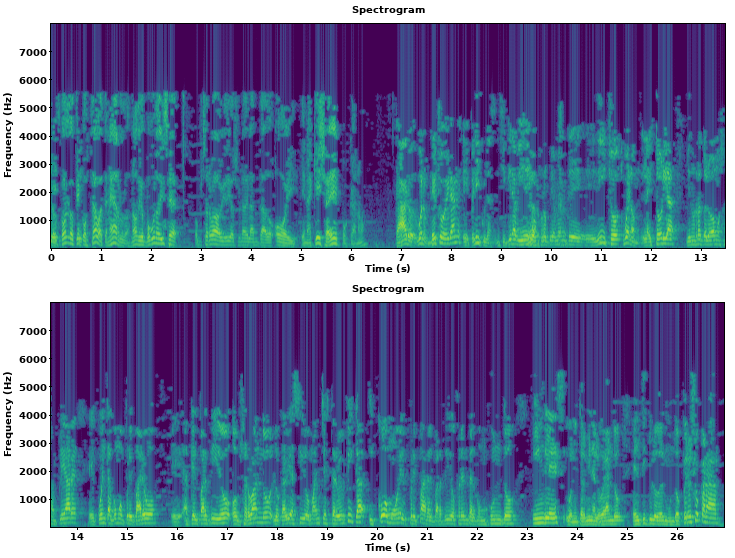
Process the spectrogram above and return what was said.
rivales. con lo que Eh, costaba tenerlos, ¿no? Digo, porque uno dice, observaba videos un adelantado hoy, en aquella época, ¿no? Claro, bueno, de hecho eran eh, películas, ni siquiera videos Claro, propiamente eh, dichos. Bueno, la historia, y en un rato lo vamos a ampliar, eh, cuenta cómo preparó eh, aquel partido observando lo que había sido Manchester-Benfica y cómo él prepara el partido frente al conjunto inglés y bueno, y termina logrando el título del mundo. Pero yo para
